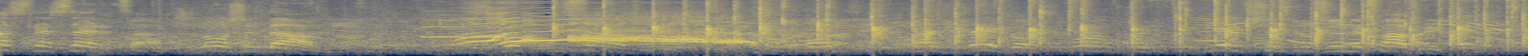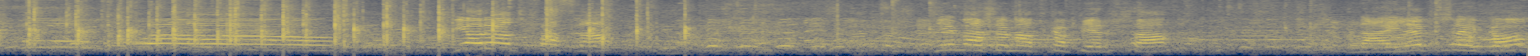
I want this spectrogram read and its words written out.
własne serca Loży Dam. Z podpisami od każdego z członków pierwszej drużyny fabryk. Wow! Biorę od pasa. Nie ma, że matka pierwsza. Najlepszego.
